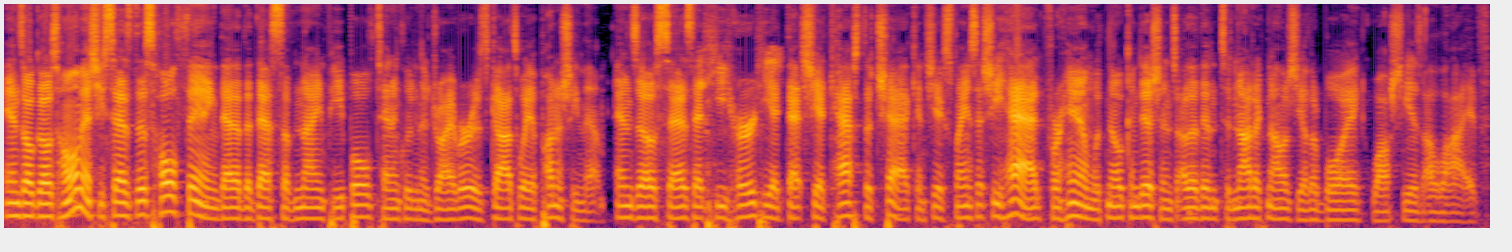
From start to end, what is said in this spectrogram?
Enzo goes home and she says this whole thing, that of the deaths of nine people, ten including the driver, is God's way of punishing them. Enzo says that he heard he had, that she had cast the check, and she explains that she had for him with no conditions other than to not acknowledge the other boy while she is alive.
